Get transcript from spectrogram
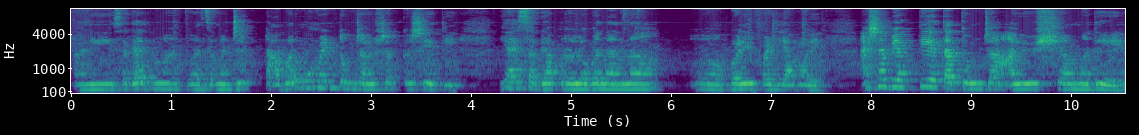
आणि सगळ्यात महत्त्वाचं म्हणजे टावर मुवमेंट तुमच्या आयुष्यात कशी येते ह्या सगळ्या प्रलोभनांना बळी पडल्यामुळे. अशा व्यक्ती येतात तुमच्या आयुष्यामध्ये.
